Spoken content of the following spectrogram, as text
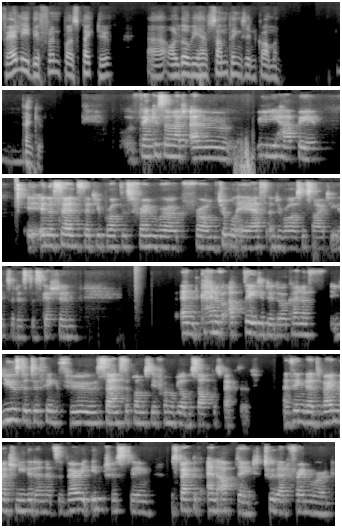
fairly different perspective, uh, although we have some things in common. Thank you. Thank you so much. I'm really happy in a sense that you brought this framework from AAAS and the Royal Society into this discussion and kind of updated it or kind of used it to think through science diplomacy from a global south perspective. I think that's very much needed and that's a very interesting perspective and update to that framework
